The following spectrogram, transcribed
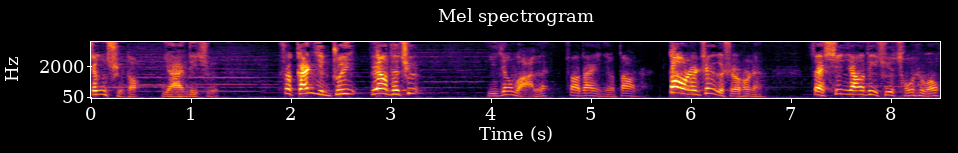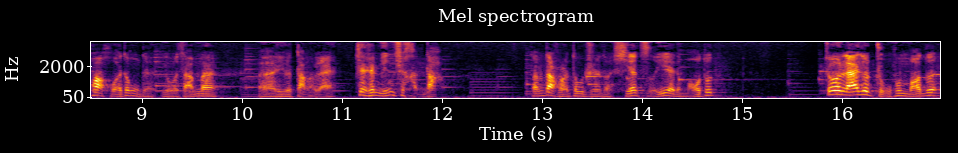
争取到延安地区，说赶紧追，别让他去，已经晚了。赵丹已经到那儿，到了这个时候呢，在新疆地区从事文化活动的有咱们呃一个党员，这人名气很大，咱们大伙儿都知道，写子夜的矛盾。周恩来就嘱咐毛顿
